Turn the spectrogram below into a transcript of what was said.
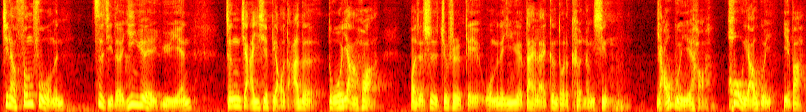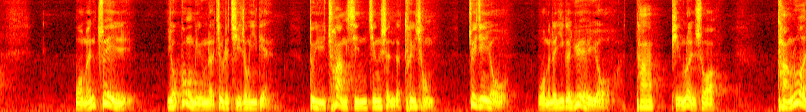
尽量丰富我们自己的音乐语言，增加一些表达的多样化。或者是就是给我们的音乐带来更多的可能性，摇滚也好，后摇滚也罢，我们最有共鸣的就是其中一点，对于创新精神的推崇。最近有我们的一个乐友，他评论说，倘若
